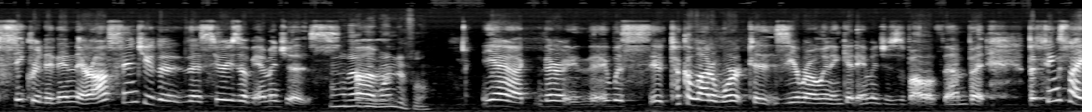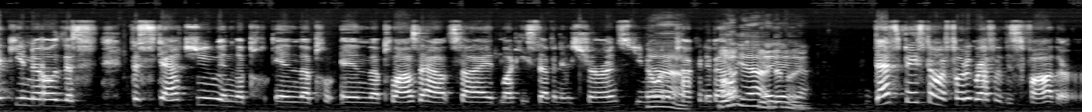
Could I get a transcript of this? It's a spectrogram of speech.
secreted in there. I'll send you the, the series of images. Oh, that'd Um, be wonderful. yeah, there it was. It took a lot of work to zero in and get images of all of them, but but things like you know this the statue in the in the in the plaza outside Lucky Seven Insurance. You know what I'm talking about? Oh, yeah, Yeah, yeah, definitely. yeah. That's based on a photograph of his father.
